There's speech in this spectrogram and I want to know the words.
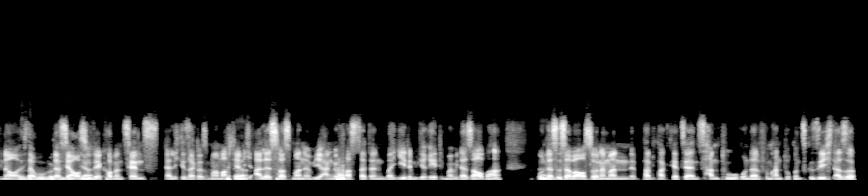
Genau, also da, wirklich, das ist ja auch ja. so der Common Sense, ehrlich gesagt. Also man macht ja, ja, nicht alles, was man irgendwie angefasst hat, dann bei jedem Gerät immer wieder sauber. Und ja. das ist aber auch so, ne, man, man packt jetzt ja ins Handtuch und dann vom Handtuch ins Gesicht. Also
